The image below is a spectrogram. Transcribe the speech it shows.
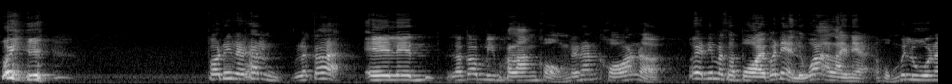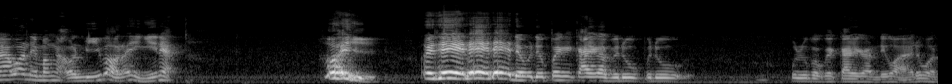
เฮ้ยฟอร์ดิ้งไททันแล้วก็เอเลนแล้วก็มีพลังของไททันคอนเหรอ เฮ้ยนี่มาสปอยปะเนี่ยหรือว่าอะไรเนี่ย ผมไม่รู้นะว่าในมังงะมันมีเปล่านะอย่างนี้เนี่ยเฮ้ยเฮ้ยเท่เท่เท่เดี๋ยวเดี๋ยวไปไกลๆกันไปดูไปดูไปดูแบบไกลๆกันดีกว่านะทุกคน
